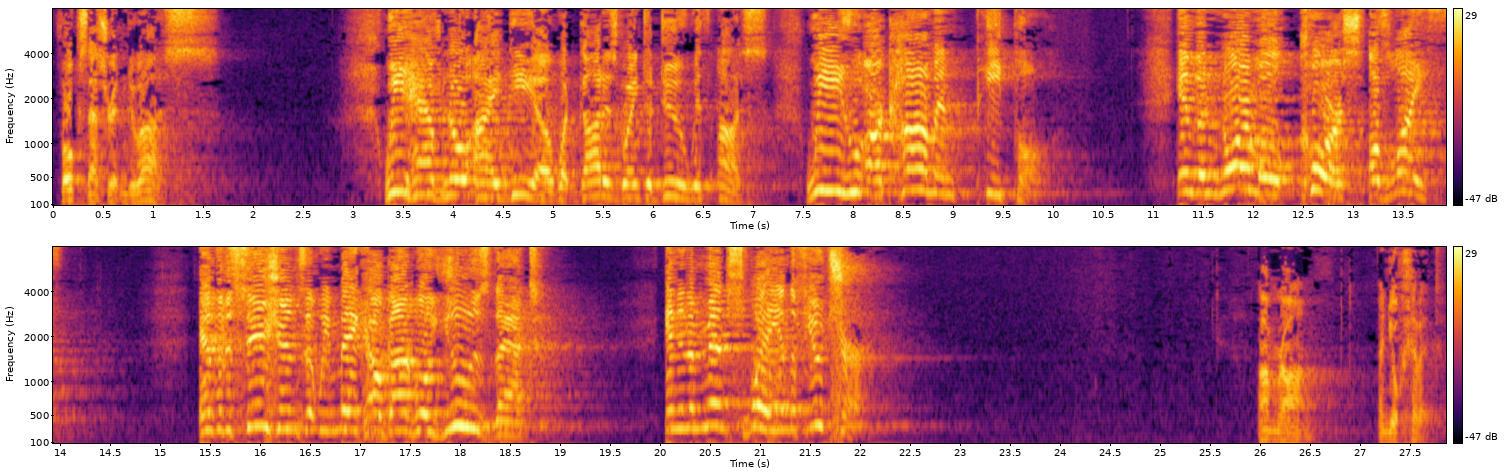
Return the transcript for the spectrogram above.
Folks, that's written to us. We have no idea what God is going to do with us. We who are common people in the normal course of life and the decisions that we make, how God will use that in an immense way in the future. Amram and Yocheved,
